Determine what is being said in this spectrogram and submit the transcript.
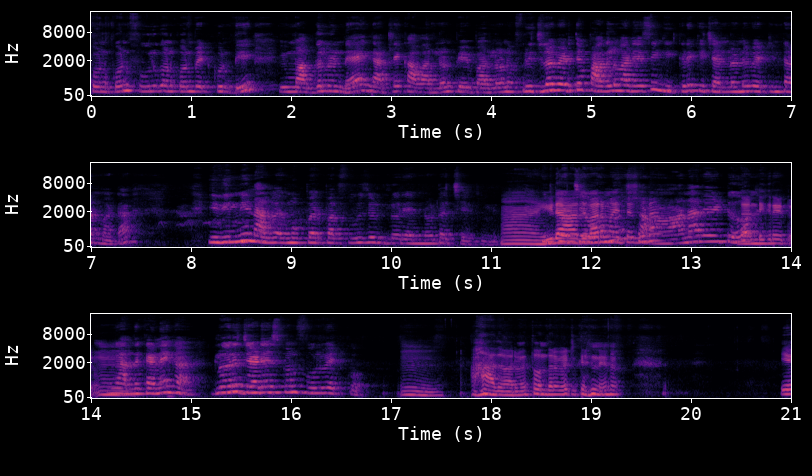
కొనుక్కొని పూలు కొనుక్కొని పెట్టుకుంటే. ఈ మగ్గలు ఉండే ఇంకా అట్లే కవర్లోను పేపర్లోను ఫ్రిడ్జ్లో పెడితే పగలు పడేసి ఇంక ఇక్కడే కిచెన్లోనే పెట్టింటా అనమాట ఇవన్నీ నలభై ముప్పై రూపాయల పూలు చూడు గ్లోరీ ఎన్నోటి వచ్చాయి ఆదివారం అయితే కూడా చాలా రేటు. అందుకనే ఇంకా గ్లోరీ జడేసుకొని పూలు పెట్టుకో. ఆదివారమే తొందర పెట్టుకుని నేను. ఏ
